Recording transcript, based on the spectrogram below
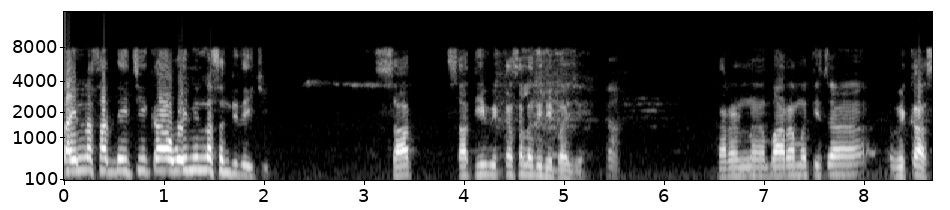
ताईंना साथ द्यायची का वहिनींना संधी द्यायची? साथ साथ ही विकासाला दिली पाहिजे. कारण बारामतीचा विकास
